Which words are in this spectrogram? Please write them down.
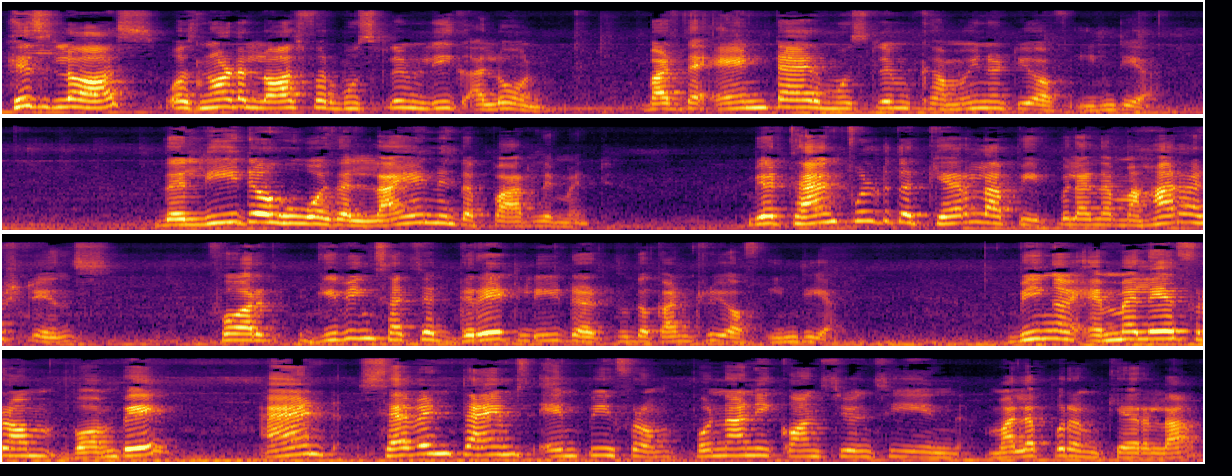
His loss was not a loss for Muslim League alone, but the entire Muslim community of India. The leader who was a lion in the parliament. We are thankful to the Kerala people and the Maharashtrians for giving such a great leader to the country of India. Being an MLA from Bombay and seven times MP from Ponnani constituency in Malappuram, Kerala,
